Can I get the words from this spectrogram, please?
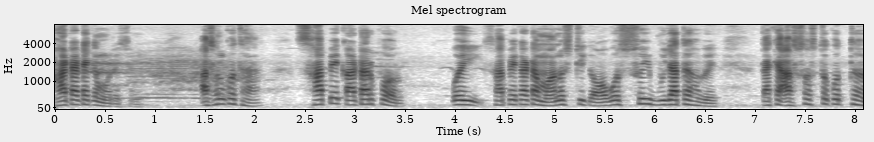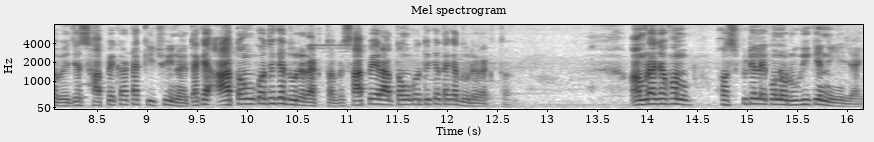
হার্ট অ্যাটাকে মরেছেন। আসল কথা, সাপে কাটার পর ওই সাপে কাটা মানুষটিকে অবশ্যই বুঝাতে হবে। তাকে আশ্বস্ত করতে হবে যে সাপে কাটা কিছুই নয়, তাকে আতঙ্ক থেকে দূরে রাখতে হবে। সাপের আতঙ্ক থেকে তাকে দূরে রাখতে হবে। আমরা যখন হসপিটালে কোনো রুগীকে নিয়ে যাই,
